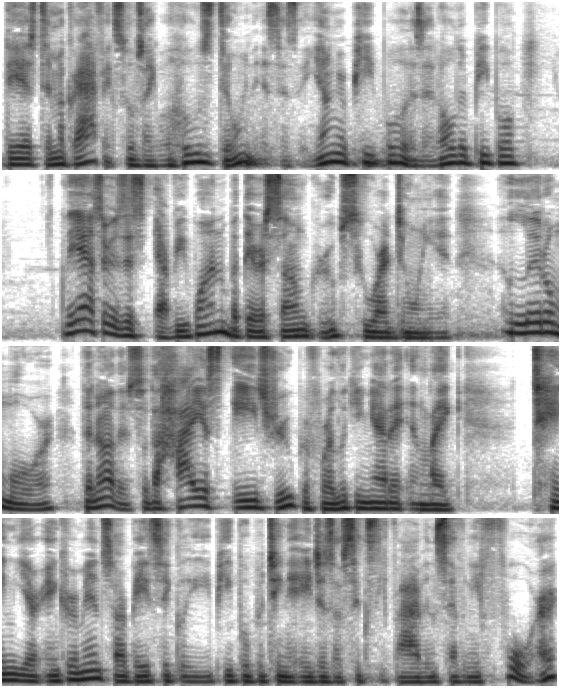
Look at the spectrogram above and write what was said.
there's demographics. So it's like, well, who's doing this? Is it younger people? Is it older people? The answer is it's everyone, but there are some groups who are doing it a little more than others. So the highest age group, if we're looking at it in like 10 year increments are basically people between the ages of 65 and 74.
